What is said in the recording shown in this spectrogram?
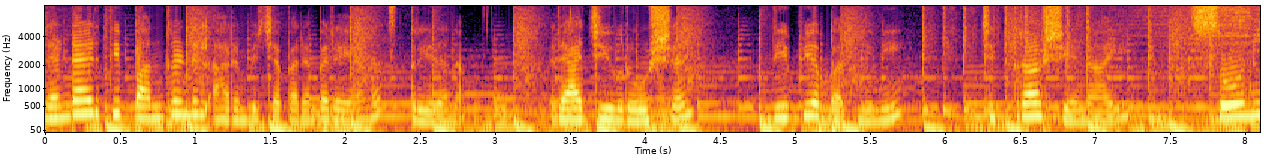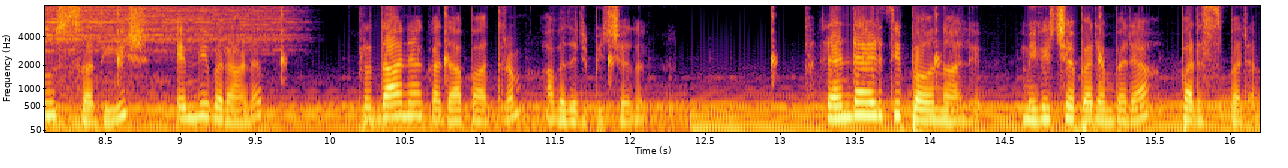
രണ്ടായിരത്തി പന്ത്രണ്ടിൽ ആരംഭിച്ച പരമ്പരയാണ് സ്ത്രീധനം. രാജീവ് റോഷൻ ദിവ്യ പത്മിനി ചിത്ര ഷേണായി സോനു സതീഷ് എന്നിവരാണ് പ്രധാന കഥാപാത്രം അവതരിപ്പിച്ചത്. രണ്ടായിരത്തി പതിനാല് മികച്ച പരമ്പര Parasparam.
